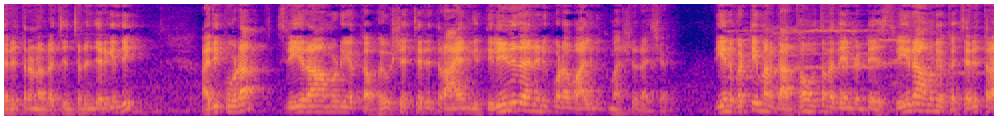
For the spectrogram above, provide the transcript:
చరిత్రను రచించడం జరిగింది. అది కూడా శ్రీరాముడి యొక్క భవిష్యత్ చరిత్ర ఆయనకి తెలియనిదానిని కూడా వాల్మీకి మహర్షి రాశాడు. దీన్ని బట్టి మనకు అర్థమవుతున్నది ఏంటంటే శ్రీరాముడి యొక్క చరిత్ర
